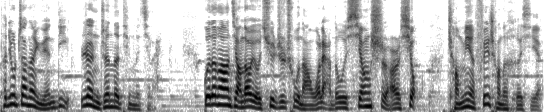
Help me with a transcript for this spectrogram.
他就站在原地认真的听了起来。郭德纲讲到有趣之处呢，我俩都相视而笑，场面非常的和谐。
